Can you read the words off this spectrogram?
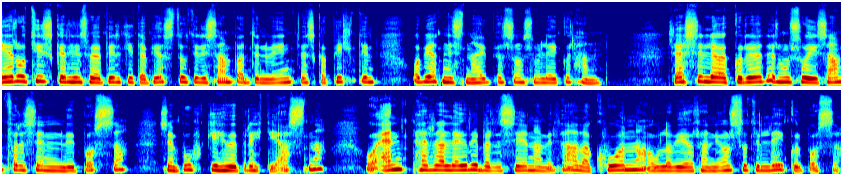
Erotísk er hins vegar Birgitta Björnsdóttir í sambandinu við indveska piltin og Bjarni Snæbjörnsson sem leikur hann. Hressilega gröð er hún svo í samfarasennin við bossa sem búki hefur breytt í asna og enn perralegri verður sena við það að kona Ólafíður Hrann Jónsdóttir leikur bossa.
